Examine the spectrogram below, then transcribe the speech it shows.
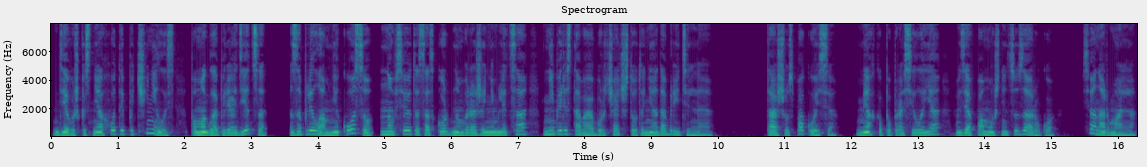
девушка с неохотой подчинилась, помогла переодеться, заплела мне косу, но все это со скорбным выражением лица, не переставая бурчать что-то неодобрительное. «Таша, успокойся», — мягко попросила я, взяв помощницу за руку. Все нормально,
